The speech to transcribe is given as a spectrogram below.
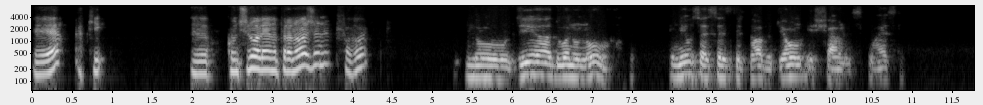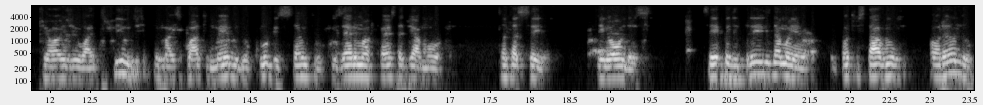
É, aqui. Uh, continua lendo para nós, Júnior, por favor. No dia do Ano Novo, em 1739, John e Charles Wesley, George Whitefield e mais quatro membros do Clube Santo fizeram uma festa de amor, Santa Ceia, em Londres, cerca de três da manhã. Enquanto estávamos orando,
